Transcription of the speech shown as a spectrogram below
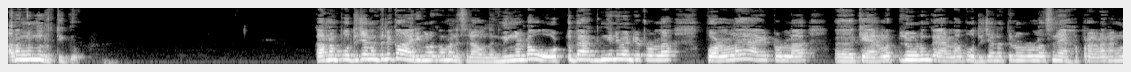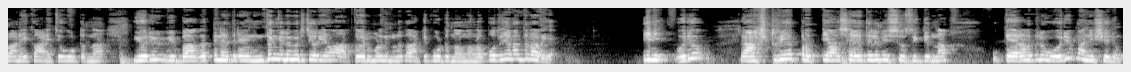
അതങ്ങ് നിർത്തിക്കോ? കാരണം പൊതുജനത്തിന് കാര്യങ്ങളൊക്കെ മനസ്സിലാവുന്നുണ്ട്. നിങ്ങളുടെ വോട്ട് ബാങ്കിങ്ങിന് വേണ്ടിയിട്ടുള്ള പൊള്ളയായിട്ടുള്ള കേരളത്തിനോടും കേരള പൊതുജനത്തിനോടുള്ള സ്നേഹപ്രകടനങ്ങളാണ് ഈ കാണിച്ചു കൂട്ടുന്ന ഈ ഒരു വിഭാഗത്തിനെതിരെ എന്തെങ്കിലും ഒരു ചെറിയ വാർത്ത വരുമ്പോൾ നിങ്ങൾ കാട്ടിക്കൂട്ടുന്നുള്ള പൊതുജനത്തിനറിയാം. ഇനി ഒരു രാഷ്ട്രീയ പ്രത്യാശയത്തിൽ വിശ്വസിക്കുന്ന കേരളത്തിൽ ഒരു മനുഷ്യനും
